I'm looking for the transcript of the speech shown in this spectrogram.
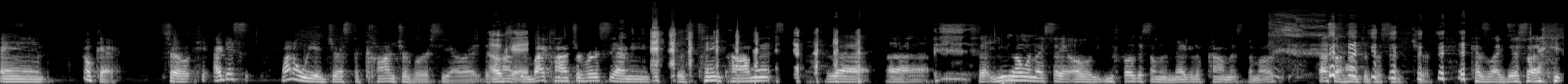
And okay, so I guess why don't we address the controversy? All right. The Okay. and by controversy, I mean there's ten comments that uh, that you know when they say, "Oh, you focus on the negative comments the most." That's hundred percent true. Because like there's like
